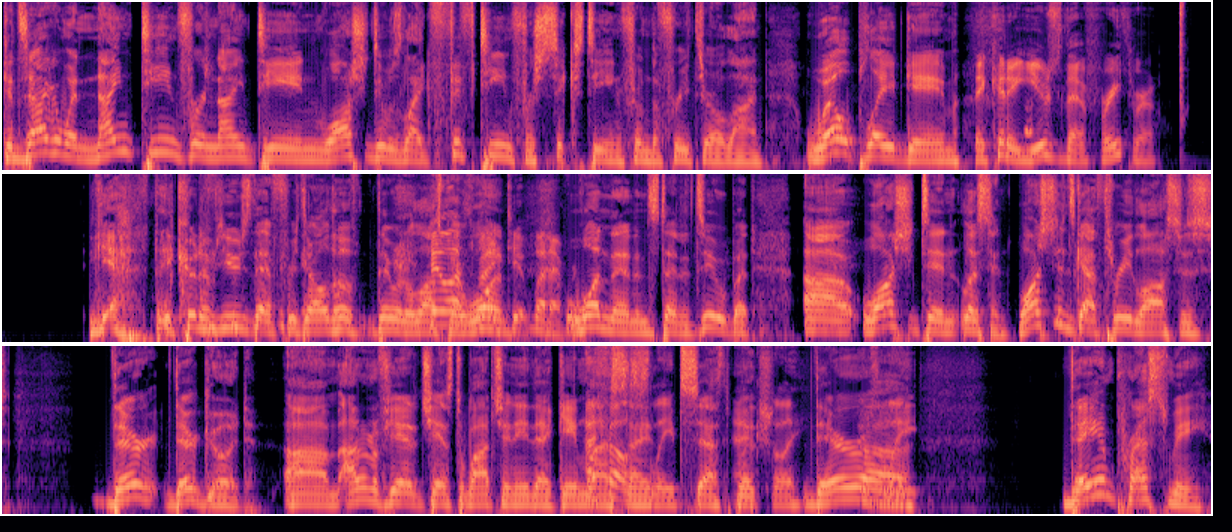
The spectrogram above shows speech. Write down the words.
Gonzaga went 19 for 19. Washington was like 15 for 16 from the free throw line. Well played game. They could have used that free throw. Yeah, they could have used that free throw, although they would have lost, their lost one, two- one then instead of two. But uh, Washington, listen, Washington's got three losses. They're they're good. Um, I don't know if you had a chance to watch any of that game last night, asleep, Seth, but actually. they're uh. They impressed me.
